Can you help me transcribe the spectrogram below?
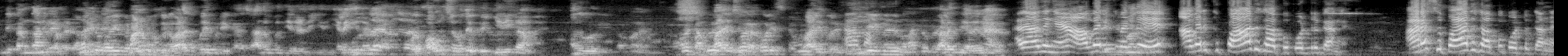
இந்த வழக்கு பதிவு- அதை பத்தி என்ன நினைக்கிறீங்க? பவுன்ஸ் வந்து போய் அது ஒரு அதாவதுங்க அவருக்கு வந்து அவருக்கு பாதுகாப்பு போட்டிருக்காங்க. அரசு பாதுகாப்பு போட்டிருக்காங்க.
